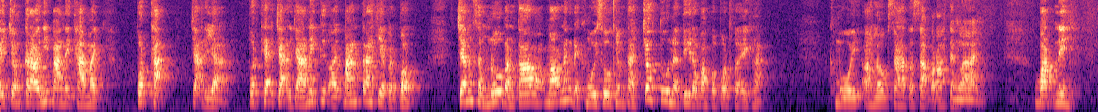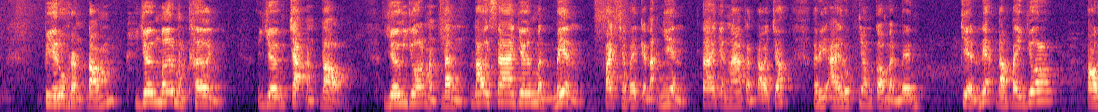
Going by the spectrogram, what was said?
3ចុងក្រោយនេះបានន័យថាម៉េចពុទ្ធចរិយា ពុទ្ធចរិយានេះគឺឲ្យបានត្រាស់ជាប្រពុតចឹងសំណួរបន្តមកហ្នឹងដែលក្មួយសួរខ្ញុំថាចុះទូនាទីរបស់ប្រពុតធ្វើអីខ្លះក្មួយអស់លោកសាទស័ព្ទអរោះទាំងឡាយបទនេះពីរោះរំដំយើងមើលមិនឃើញ យើងចាប់មិនដល់យើងយល់មិនដឹងដោយសារយើងមិនមានបច្ចវេកណញ្ញាណតែយ៉ាងណាក៏ដោយចុះរីឯរូបខ្ញុំក៏មិនមែនជាអ្នកដើម្បីយល់ឲ្យ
